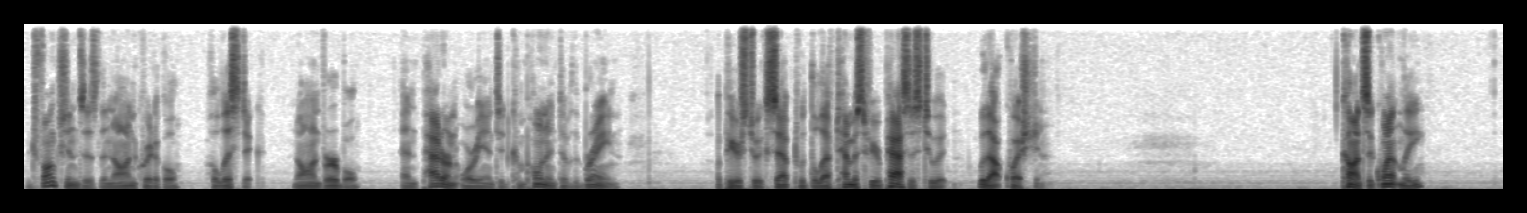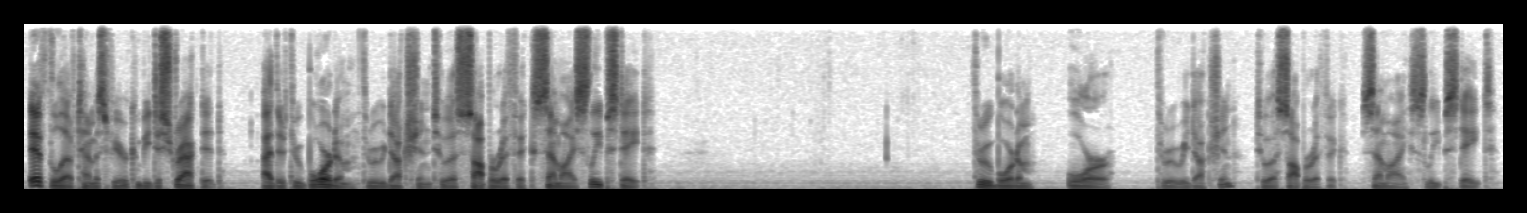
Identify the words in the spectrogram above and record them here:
which functions as the non critical, holistic, non verbal, and pattern oriented component of the brain, appears to accept what the left hemisphere passes to it without question. Consequently, if the left hemisphere can be distracted, either through boredom through reduction to a soporific semi sleep state, through boredom or through reduction to a soporific semi sleep state.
